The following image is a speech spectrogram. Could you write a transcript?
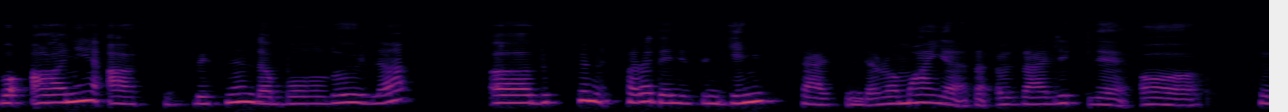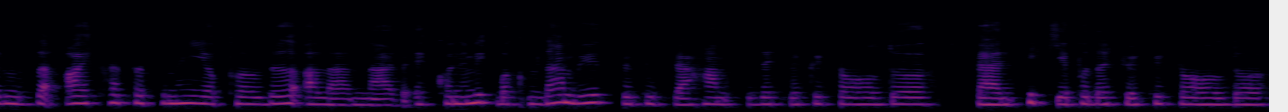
bu ani artış besinin de bolluğuyla, eee, bütün Karadeniz'in geniş selfinde, Romanya'da özellikle o kırmızı ay hasatının yapıldığı alanlarda ekonomik bakımdan büyük çöküşler, hamside çöküş oldu, bentik yapıda çöküş oldu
